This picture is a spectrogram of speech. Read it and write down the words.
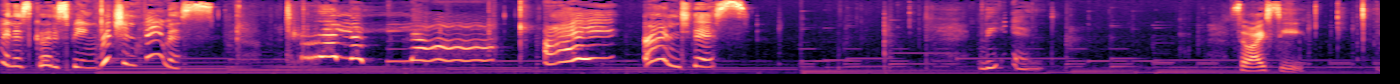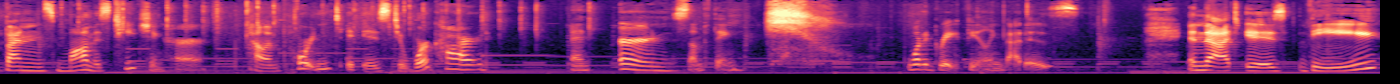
even as good as being rich and famous. Tra-la-la. I earned this. The end. So I see Bun's mom is teaching her how important it is to work hard and earn something. What a great feeling that is. And that is the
